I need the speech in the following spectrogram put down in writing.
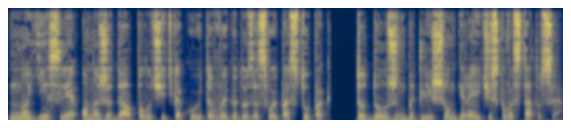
Но если он ожидал получить какую-то выгоду за свой поступок, то должен быть лишен героического статуса.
